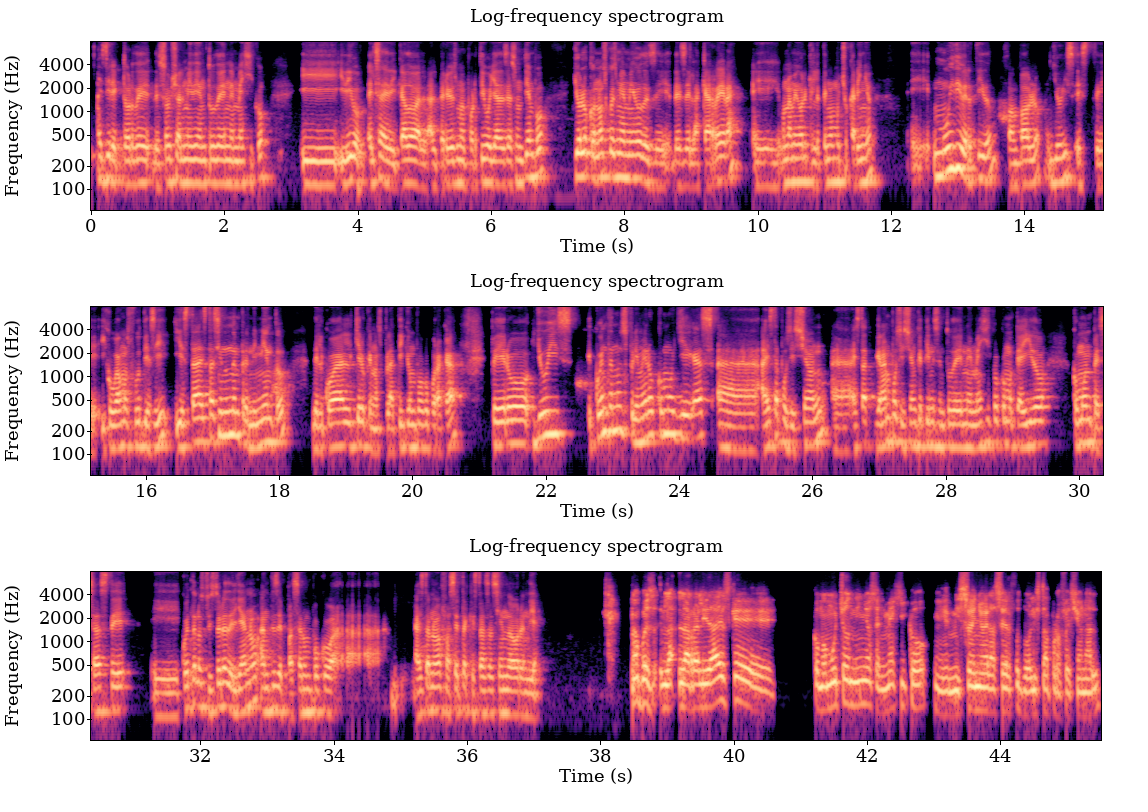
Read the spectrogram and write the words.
es director de, social media en TUDN México y, digo, él se ha dedicado al, al periodismo deportivo ya desde hace un tiempo yo lo conozco, es mi amigo desde, desde la carrera, eh, un amigo al que le tengo mucho cariño, eh, muy divertido, Juan Pablo, Luis, este, y jugamos fútbol y así, y está, está haciendo un emprendimiento del cual quiero que nos platique un poco por acá. Pero, Luis, cuéntanos primero cómo llegas a, esta posición, a esta gran posición que tienes en tu DN México, cómo te ha ido, cómo empezaste. Eh, cuéntanos tu historia del llano antes de pasar un poco a, esta nueva faceta que estás haciendo ahora en día? No, pues la, realidad es que como muchos niños en México, eh, mi sueño era ser futbolista profesional.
